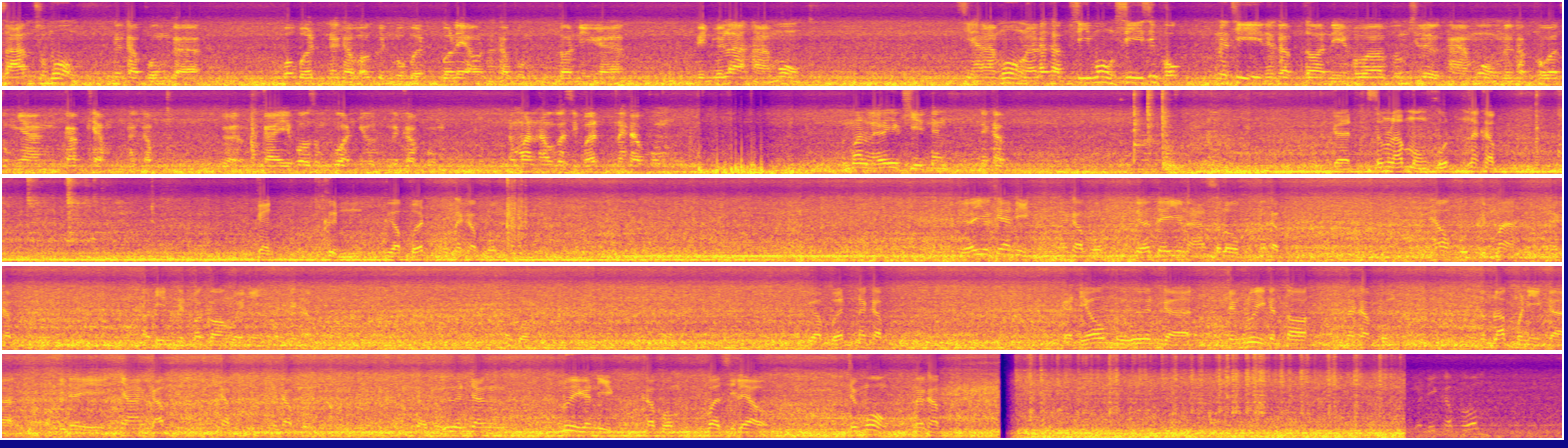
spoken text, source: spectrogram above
สามชั่วโมงนะครับผมกับโบเบิร์ตนะครับว่าขึ้นโบเบิร์ตบ่แล้วนะครับ ผมตอนนี้ก็เป็นเวลาหาโมงสี่หาโมงแล้วนะครับสี่โมงสี่สิบหกนาทีนะครับ ตอนนี้เพราะว่าผมเลิกหาโมงนะครับเพราะว่าตรงยางกับแคมป์นะครับก็ไกลพอสมควรอยู่นะครับผมน้ำมันเท่ากับสิบเบิดนะครับผมน้ำมันเหลืออีกขีดหนึ่งนะครับ เกิดสำหรับมองคุดนะครับ เกิดขึ้นเกือบเบิดนะครับผมเหลืออยู่แค่นี้นะครับผมเหลือเตอยู่หนาสโลปนะครับให้าพุดขึ้นมานะครับเอาดินขึ้นมากองไว้นี่นะครับผม เกือบเบิดนะครับก็เดี๋ยวมืออื่นก็จังลุยกันต่อนะครับ ผมสำหรับมื้อนี้ก็สิได้ย่างกลับครับนะครับผมกับมืออื่นจังลุยกันอีกครับผมว่าสิแล้วจังโมงนะครับสวัสดีครับผม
